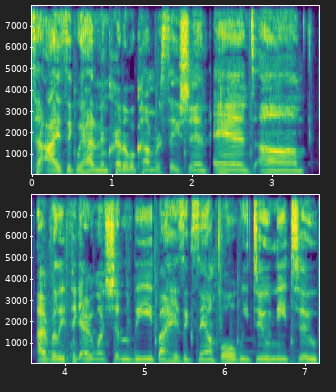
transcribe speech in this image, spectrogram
to Isaac, we had an incredible conversation and um, I really think everyone should lead by his example. We do need to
